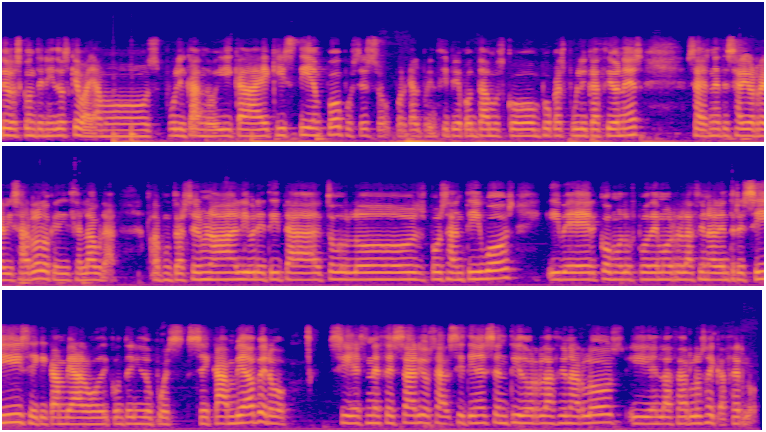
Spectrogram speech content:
los contenidos que vayamos publicando. Y cada X tiempo, pues eso, porque al principio contamos con pocas publicaciones, o sea, es necesario revisarlo, lo que dice Laura, apuntarse en una libretita todos los posts antiguos y ver cómo los podemos relacionar entre sí. Si hay que cambiar algo de contenido, pues se cambia, pero si es necesario, o sea, si tiene sentido relacionarlos y enlazarlos, hay que hacerlo.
